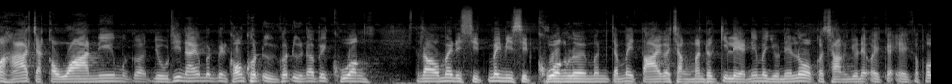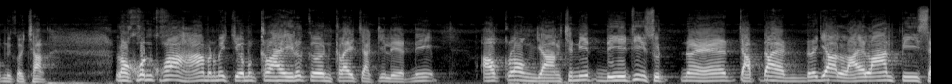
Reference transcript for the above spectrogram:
มหาจักรวาลนี้มันก็อยู่ที่ไหนมันเป็นของคนอื่นคนอื่นเอาไปควงเราไม่ได้สิทธิ์ไม่มีสิทธิ์ควงเลย มันจะไม่ตายก็ช่างมันเถอะกิเลสนี่มาอยู่ในโลกก็ช่างอยู่ในเอกเอกภพนี่ก็ช่าง เราค้นคว้าหามันไม่เจอมันไกลเหลือเกินไกลจากกิเลสนี้ เอากล้องอย่างชนิดดีที่สุดแหนจับได้ระยะหลายล้านปีแส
